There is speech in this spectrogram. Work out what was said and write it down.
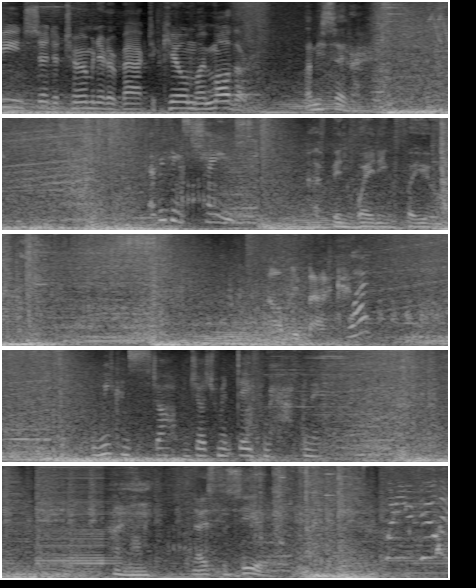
machine sent a Terminator back to kill my mother. Let me save her. Everything's changed. I've been waiting for you. I'll be back. What? We can stop Judgment Day from happening. Hi, Mom. Nice to see you. What are you doing?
